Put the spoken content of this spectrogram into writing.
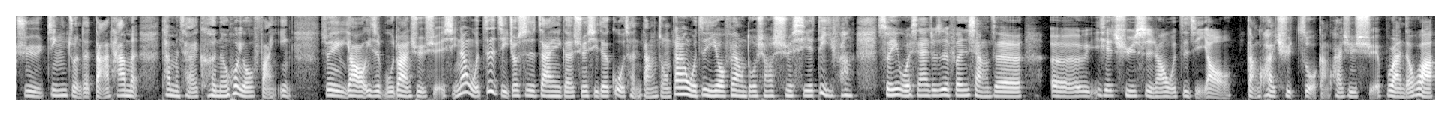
去精准的打他们，他们才可能会有反应。所以要一直不断去学习。那我自己就是在一个学习的过程当中，当然我自己也有非常多需要学习的地方，所以我现在就是分享着呃一些趋势，然后我自己要。赶快去做，赶快去学，不然的话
